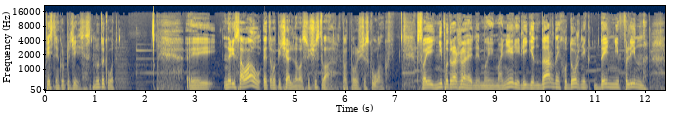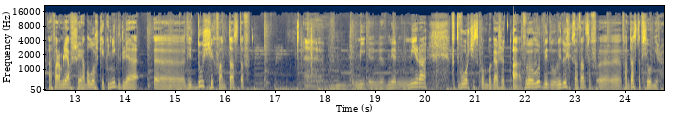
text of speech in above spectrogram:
песня группы Genesis. Ну, так вот. Э, нарисовал этого печального существа, под прозвище Сквонг, в своей неподражаемой манере легендарный художник Дэнни Флинн, оформлявший обложки книг для э, ведущих фантастов э, в ми- мира в творческом багаже... А, ведущих фантастов, э, фантастов всего мира.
